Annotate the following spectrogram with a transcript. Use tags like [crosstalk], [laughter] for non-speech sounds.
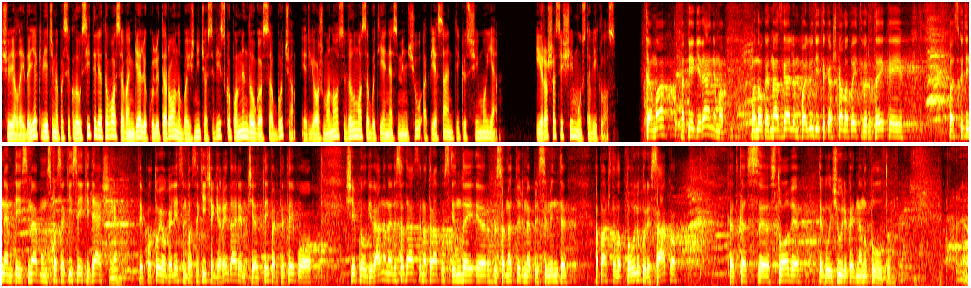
Šioje laidoje kviečiame pasiklausyti Lietuvos evangelikų liuteronų bažnyčios vyskupo Mindaugo Sabučio ir jo žmonos Vilmos Sabutienės minčių apie santykius šeimoje. Įrašas iš šeimų stovyklos. Tema apie gyvenimą. Manau, kad mes galim paliudyti kažką labai tvirtai, kai paskutiniam teisme mums pasakys eik į dešinę. Tai po to jau galėsim pasakyti, čia gerai darėm, čia taip ar kitaip, o Šiaip, kol gyvename, visada esame trapus indai ir visuomet turime prisiminti apaštalą Paulių, kuris sako, kad kas stovi, tegul žiūri, kad nenupultų.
